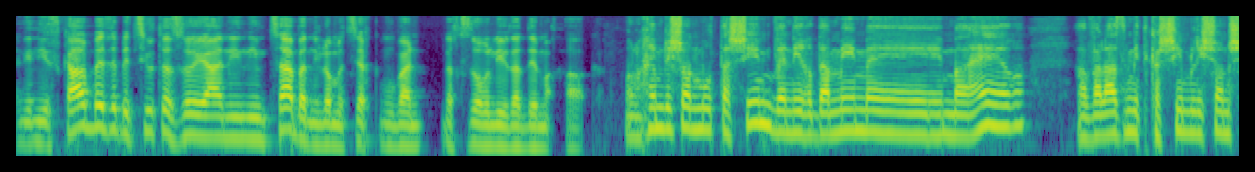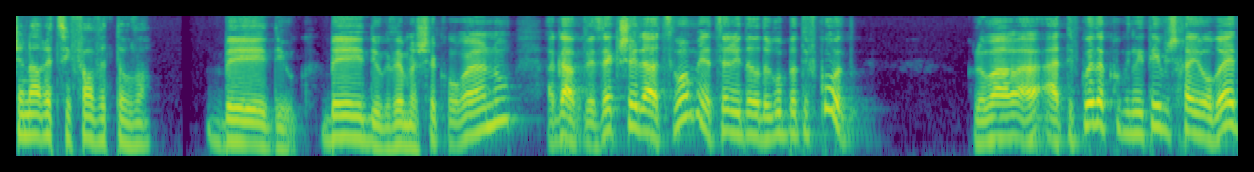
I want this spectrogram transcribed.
אני נזכר באיזה מציאות הזויה אני נמצא ואני לא מצליח כמובן לחזור להירדם אחר כך. הולכים לישון מותשים ונרדמים אה, מהר, אבל אז מתקשים לישון שינה רציפה וטובה. בדיוק, בדיוק, זה מה שקורה לנו. אגב, וזה כשלעצמו מייצר הידרדרות בתפקוד. כלומר התפקוד הקוגניטיבי שלך יורד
